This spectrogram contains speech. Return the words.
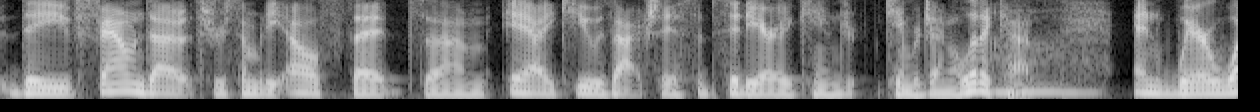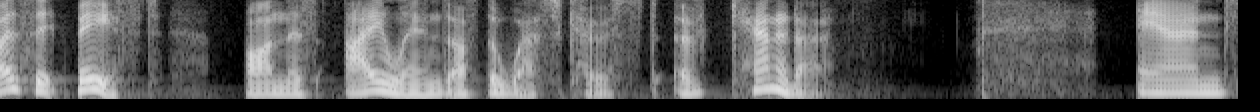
they found out through somebody else that um, AIQ was actually a subsidiary of Cambridge Analytica. Oh. And where was it based? On this island off the west coast of Canada. And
